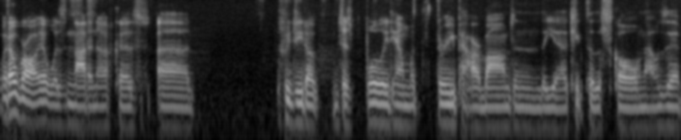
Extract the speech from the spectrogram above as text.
but overall, it was not enough because uh, Fujita just bullied him with three power bombs and the uh, kick to the skull, and that was it.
